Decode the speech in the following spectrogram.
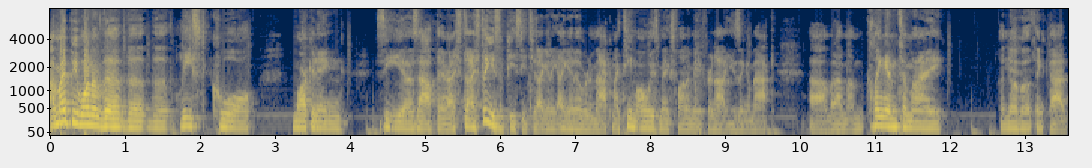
I might be one of the the, the least cool marketing CEOs out there. I, st- I still use a PC too. I get I get over to Mac. My team always makes fun of me for not using a Mac, uh, but I'm, I'm clinging to my Lenovo ThinkPad.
